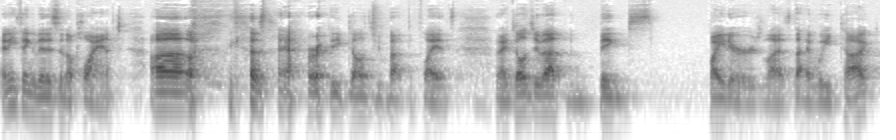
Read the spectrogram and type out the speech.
Anything that isn't a plant. Uh, because I already told you about the plants. And I told you about the big spiders last time we talked.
